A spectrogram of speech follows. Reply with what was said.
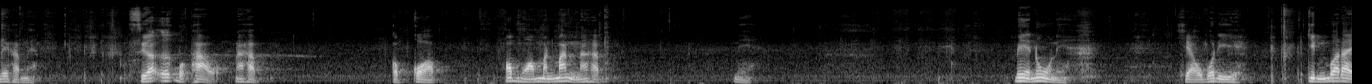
เลยครับเนี่ย เสือเอิกบกเผานะครับ กรอบกรอบหอมหอมมันมันนะครับ นี่ เมนูนี่เขียวบ่ดี กินบ่ได้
